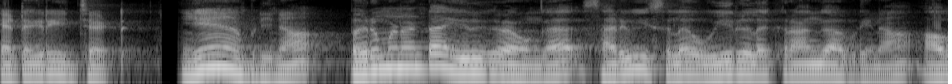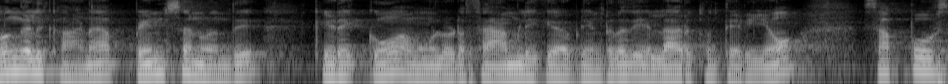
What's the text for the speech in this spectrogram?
category Z ஏன் அப்படின்னா பெர்மனண்ட்டாக இருக்கிறவங்க சர்வீஸில் உயிரிழக்கிறாங்க அப்படின்னா அவங்களுக்கான பென்ஷன் வந்து கிடைக்கும் அவங்களோட ஃபேமிலிக்கு அப்படின்றது எல்லாருக்கும் தெரியும். சப்போஸ்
